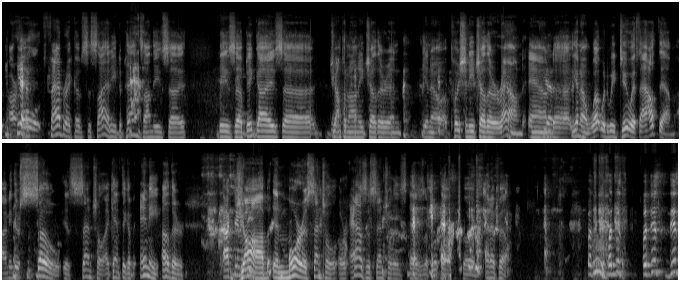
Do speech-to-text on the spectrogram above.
our whole fabric of society depends on these uh, these uh, big guys uh, jumping on each other and you know, pushing each other around. And, yeah. uh, you know, what would we do without them? I mean, they're so essential. I can't think of any other Activity. job and more essential or as essential as, as the football uh, NFL. But, but, this, but this, this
